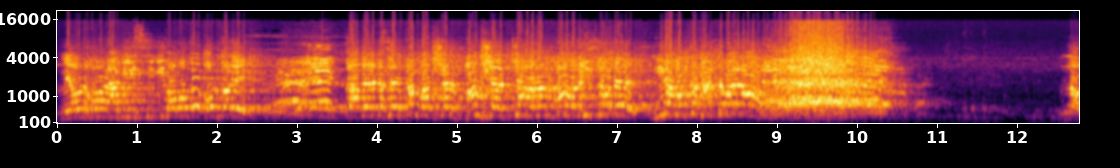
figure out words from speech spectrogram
মেয়র হওয়ার আগে সিটি ভবন দখল করে তাদের কাছে বাংলাদেশের মানুষের চাল মাল ইসলামের নিরাপত্তা থাকতে পারে না না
